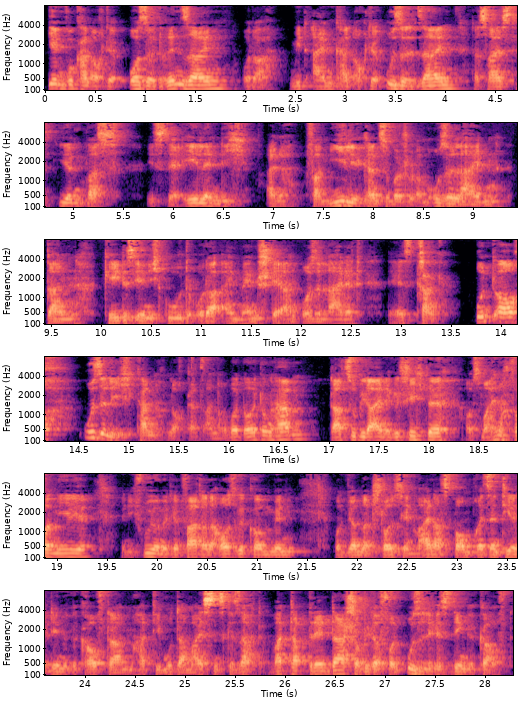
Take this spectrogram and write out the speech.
irgendwo kann auch der Ussel drin sein oder mit einem kann auch der Ussel sein. Das heißt, irgendwas ist sehr elendig. Eine Familie kann zum Beispiel am Ussel leiden, dann geht es ihr nicht gut. Oder ein Mensch, der an Ussel leidet, der ist krank. Und auch uselig kann noch ganz andere Bedeutung haben. Dazu wieder eine Geschichte aus meiner Familie. Wenn ich früher mit dem Vater nach Hause gekommen bin und wir haben dann stolz den Weihnachtsbaum präsentiert, den wir gekauft haben, hat die Mutter meistens gesagt, was habt ihr denn da schon wieder von useliges Ding gekauft?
